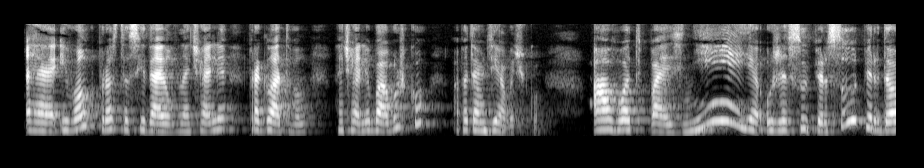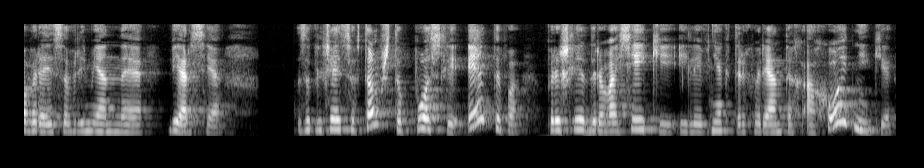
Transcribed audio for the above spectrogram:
э, и волк просто съедал вначале, проглатывал вначале бабушку, а потом девочку. А вот позднее, уже супер-супер добрая и современная версия, заключается в том, что после этого пришли дровосеки или в некоторых вариантах охотники,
